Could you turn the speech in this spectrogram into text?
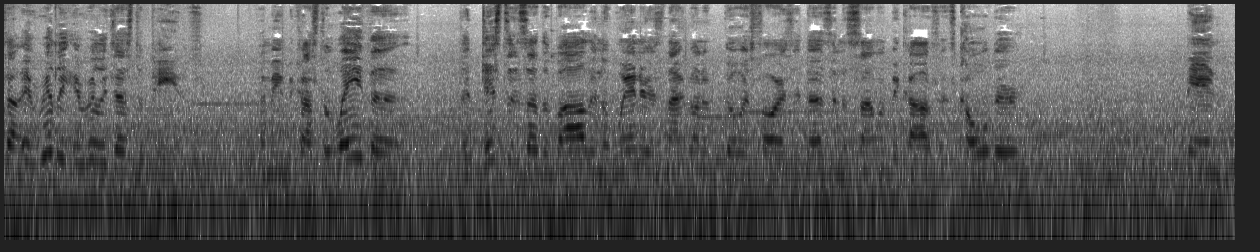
So it really, it really just depends. I mean, because the way the the distance of the ball in the winter is not going to go as far as it does in the summer because it's colder. Then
